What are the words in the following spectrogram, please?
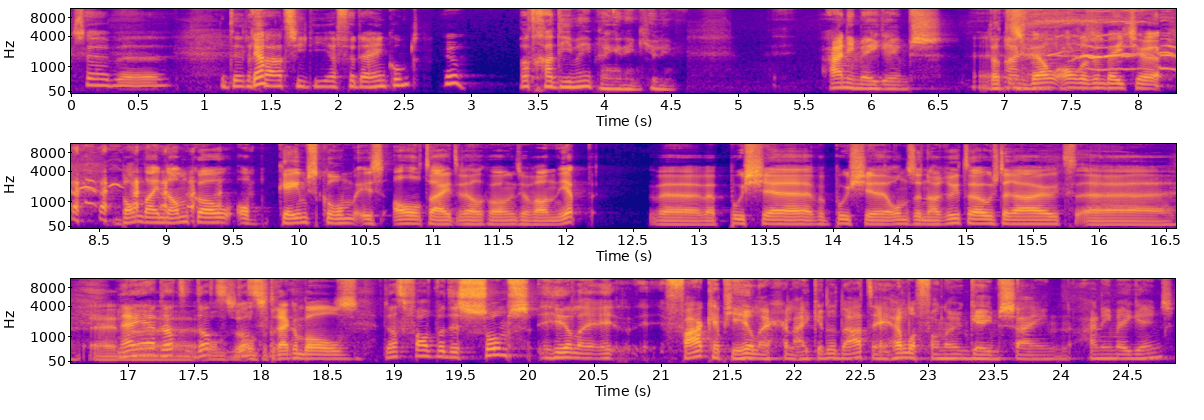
Ze hebben een delegatie die even daarheen komt. Ja. Wat gaat die meebrengen, denken jullie? Anime games. Dat is wel altijd een beetje... Bandai Namco op Gamescom is altijd wel gewoon zo van... Yep, we, we, pushen, we pushen onze Naruto's eruit. Uh, en, nou ja, dat, uh, dat, onze, dat, onze Dragon Balls. Dat valt me dus soms heel... Vaak heb je heel erg gelijk, inderdaad. De helft van hun games zijn anime games.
